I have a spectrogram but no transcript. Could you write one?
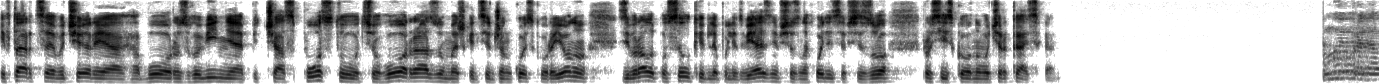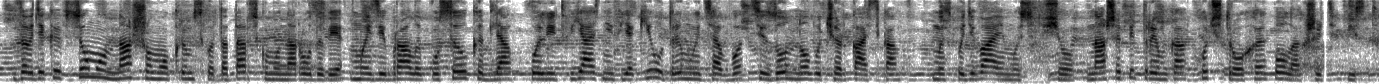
Іфтар це вечеря або розговіння під час посту. Цього разу мешканці Джанкойського району зібрали посилки для політв'язнів, що знаходяться в СІЗО російського Новочеркаська. Завдяки всьому нашому кримсько-татарському народові ми зібрали посилки для політв'язнів, які утримуються в СІЗО Новочеркаська. Ми сподіваємось, що наша підтримка, хоч трохи, полегшить піст.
